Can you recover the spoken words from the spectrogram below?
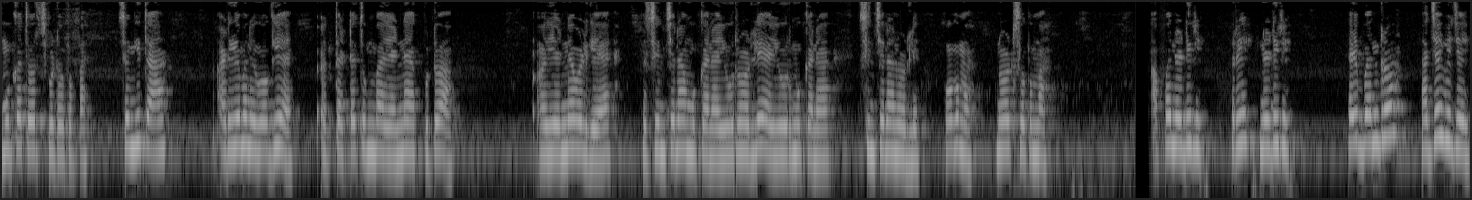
ಮುಖ ತೋರಿಸ್ಬಿಟ್ಟು ಹೋಗಪ್ಪ ಸಂಗೀತ, ಅಡುಗೆ ಮನೆಗೆ ಹೋಗಿ ತಟ್ಟೆ ತುಂಬ ಎಣ್ಣೆ ಹಾಕ್ಬಿಟ್ಟು ಎಣ್ಣೆ ಒಳಗೆ ಸಿಂಚನ ಮುಖನ, ಇವ್ರು ನೋಡಲಿ, ಇವ್ರ ಮುಖನ, ಸಿಂಚನ ನೋಡಲಿ. ಹೋಗಮ್ಮ ನೋಡ್ಸೋಗಮ್ಮ ಅಪ್ಪ, ನಡೀರಿ. ರೀ, ನಡೀರಿ. ಏಯ್, ಬಂದರು? ಅಜಯ್, ವಿಜಯ್.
